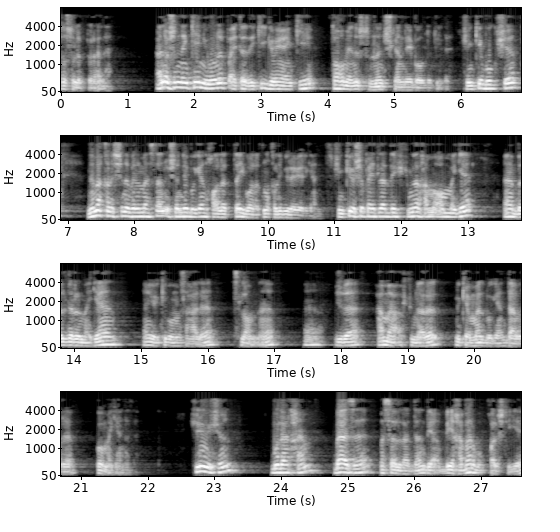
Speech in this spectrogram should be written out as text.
to'silib turadi. Ana o'shandan keyin yuvinib aytadiki go'yoki tog' meni ustimdan tushganday bo'ldi deydi. Chunki bu kishi nima qilishini bilmasdan o'shanday bo'lgan holatda ibodatni qilib yuravergan. Chunki o'sha paytlardagi hukmlar hamma ommaga bildirilmagan yoki bo'lmasa hali islomni juda hamma hukmlari mukammal bo'lgan davri bo'lmagan edi. Shuning uchun bular ham ba'zi masalalardan bexabar bo'lib qolishligi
